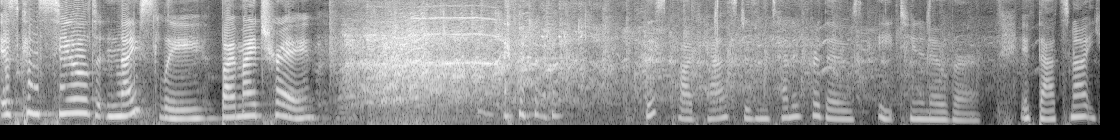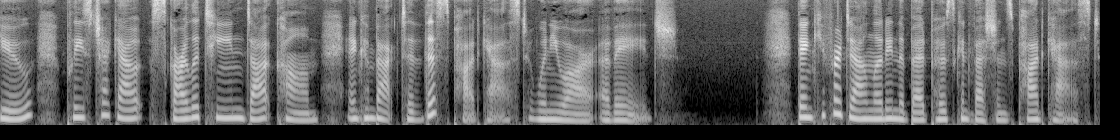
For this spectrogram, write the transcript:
is concealed nicely by my tray. Podcast is intended for those 18 and over. If that's not you, please check out scarleteen.com and come back to this podcast when you are of age. Thank you for downloading the Bedpost Confessions podcast.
